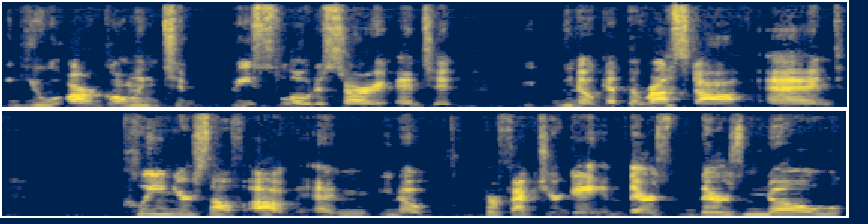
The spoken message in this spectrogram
you are going to be slow to start and to, you know, get the rust off and clean yourself up and, you know, perfect your game. There's there's no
